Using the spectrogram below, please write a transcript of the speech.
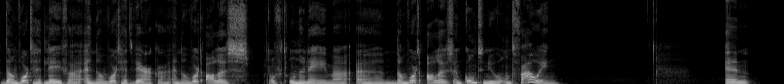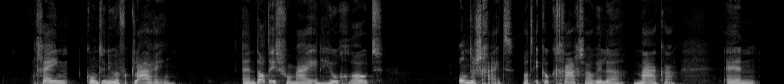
dan wordt het leven en dan wordt het werken en dan wordt alles, of het ondernemen, uh, dan wordt alles een continue ontvouwing. En geen continue verklaring. En dat is voor mij een heel groot onderscheid, wat ik ook graag zou willen maken. En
